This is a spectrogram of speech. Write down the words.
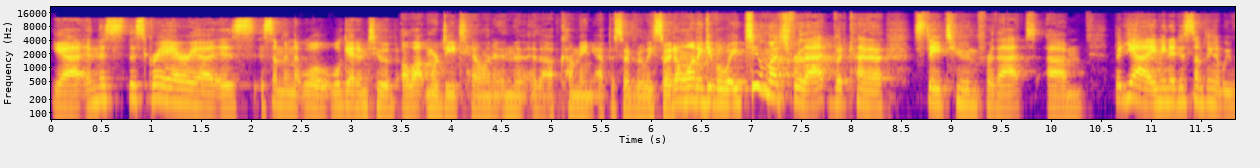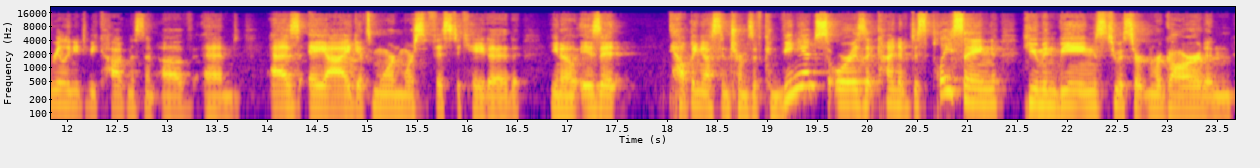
Yeah, and this this gray area is is something that we'll we'll get into a, lot more detail in, in, the, in, the, upcoming episode release. So I don't want to give away too much for that, but kind of stay tuned for that. Um, but yeah, I mean, it is something that we really need to be cognizant of. And as AI gets more and more sophisticated, you know, is it helping us in terms of convenience or is it kind of displacing human beings to a certain regard and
